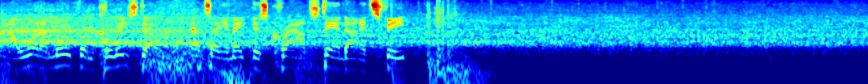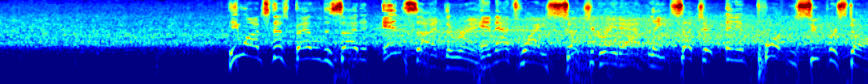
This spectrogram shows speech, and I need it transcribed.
Wow, what a move from Kalisto. That's how you make this crowd stand on its feet. He wants this battle decided inside the ring. And that's why he's such a great athlete, such a, an important superstar.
